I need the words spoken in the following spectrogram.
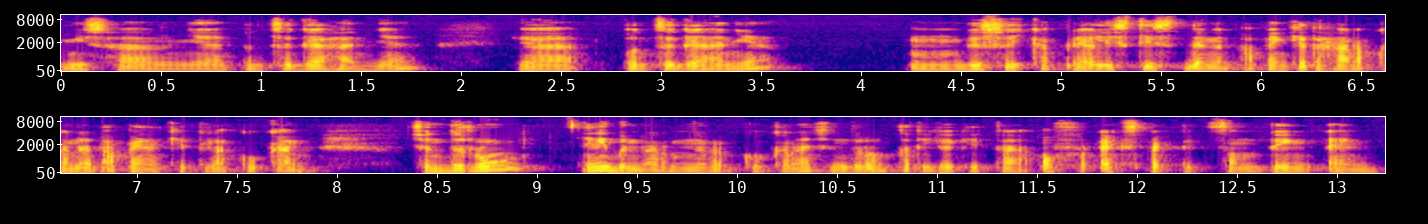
misalnya pencegahannya ya pencegahannya hmm, bersikap realistis dengan apa yang kita harapkan dan apa yang kita lakukan. Cenderung ini benar menurutku karena cenderung ketika kita over expected something and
